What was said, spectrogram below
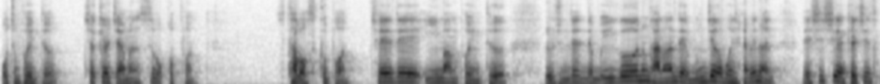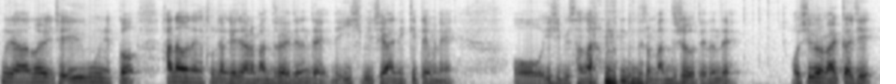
5,000포인트, 첫 결제하면 스벅 쿠폰, 스타벅스 쿠폰, 최대 2만 포인트를 준다는데, 뭐, 이거는 가능한데, 문제가 뭐냐면은, 네, 실시간 결제 통장을 제 1국니까 하나은행 통장 계좌를 만들어야 되는데, 네, 20일 제한이 있기 때문에, 어, 20일 상관없는 분들은 만드셔도 되는데, 어, 12월 말까지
